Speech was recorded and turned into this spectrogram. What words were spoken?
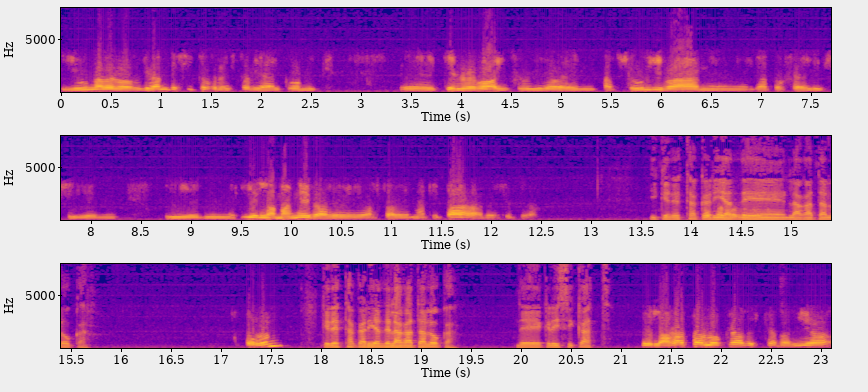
y uno de los grandes hitos de la historia del cómic, eh, que luego ha influido en Pat Sullivan, en el Gato Félix y en, y en, y en la manera de hasta de maquetar, etcétera. ¿Y qué destacarías de la gata loca? ¿Perdón? ¿Qué destacarías de la gata loca? De Crazy Cat. De la gata loca destacaría,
